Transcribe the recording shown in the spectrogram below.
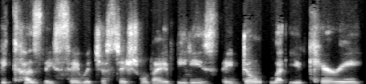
because they say with gestational diabetes, they don't let you carry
